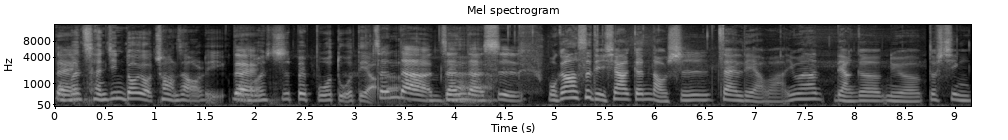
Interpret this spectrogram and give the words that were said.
我们曾经都有创造力，我们是被剥夺掉。真的，真的是。我刚刚私底下跟老师在聊啊，因为他两个女儿都姓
